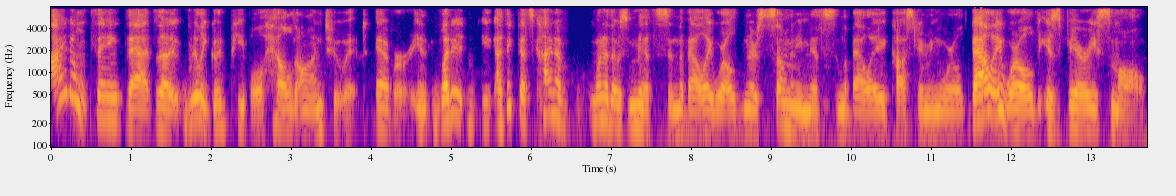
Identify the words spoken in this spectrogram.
I don't think that the really good people held on to it ever. In what it, I think that's kind of one of those myths in the ballet world, and there's so many myths in the ballet costuming world. Ballet world is very small.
